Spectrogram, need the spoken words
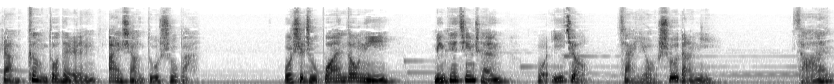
让更多的人爱上读书吧。我是主播安东尼，明天清晨我依旧在有书等你，早安。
